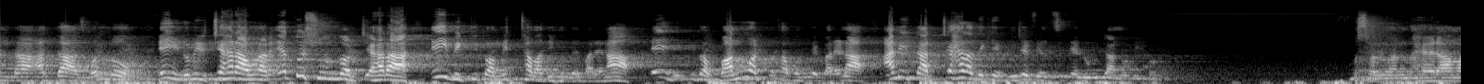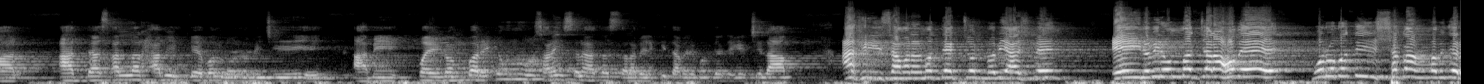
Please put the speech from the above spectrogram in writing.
আন্দা আদাস বলল, এই নবীর চেহারা, ওনার এত সুন্দর চেহারা, এই ব্যক্তি তো মিথ্যাবাদী হতে পারে না, এই ব্যক্তি তো বানুয়ার কথা বলতে পারে না, আমি তার চেহারা দেখে বুঝে ফেলছি যে লোকটা নবী হবে। মুসলমান ভাইয়েরা আমার আদাস আল্লাহর হাবিবকে বলল, নবীজি, আমি পয়গম্বর ইউনুস আলাইহিস সালামের কিতাবের মধ্যে দেখেছিলাম আখিরি জামানার মধ্যে একজন নবী আসবেন। এই নবীর উম্মত যারা হবে পূর্ববর্তী সকল নবীদের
